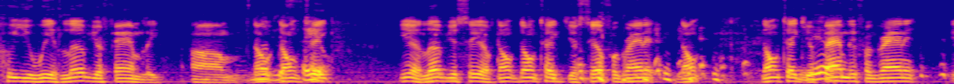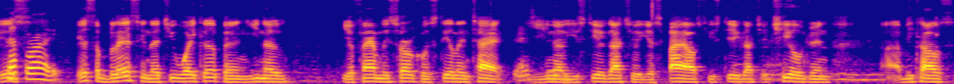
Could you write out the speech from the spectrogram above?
who you with, love your family. Um, don't don't take, yeah, love yourself. Don't don't take yourself for granted. Don't don't take your Yeah. family for granted. It's, That's right. It's a blessing that you wake up and you know your family circle is still intact. That's you know, you still got your your spouse, you still got your children, uh, because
